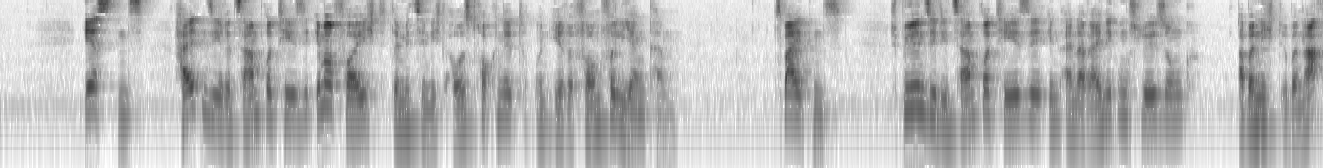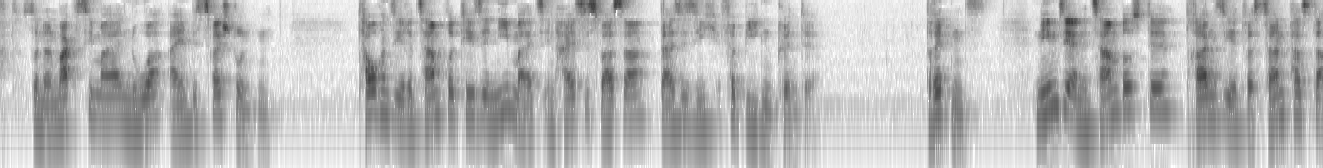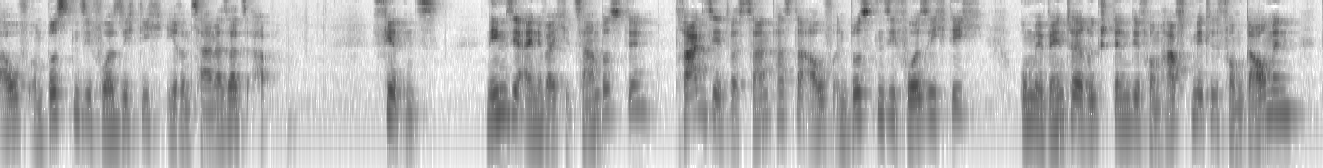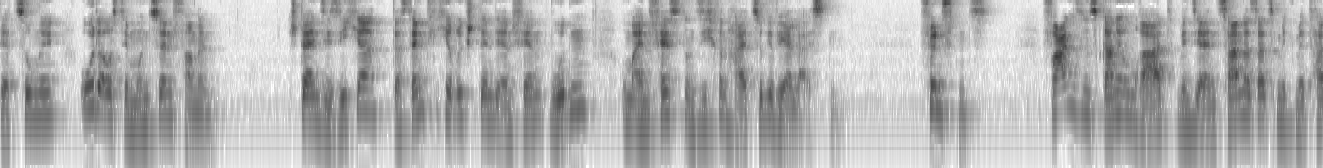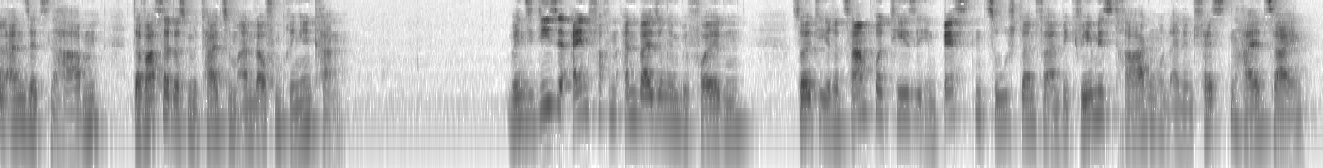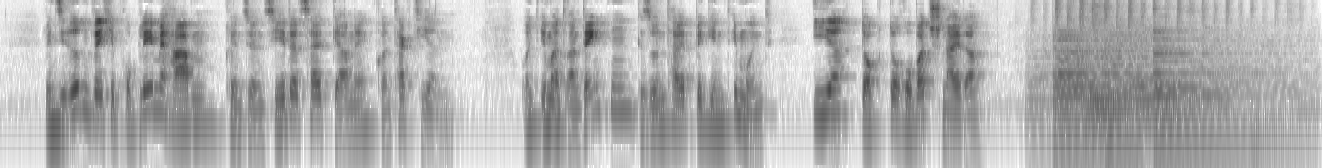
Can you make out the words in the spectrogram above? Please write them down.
Erstens. Halten Sie Ihre Zahnprothese immer feucht, damit sie nicht austrocknet und ihre Form verlieren kann. Zweitens. Spülen Sie die Zahnprothese in einer Reinigungslösung, aber nicht über Nacht, sondern maximal nur ein bis zwei Stunden. Tauchen Sie Ihre Zahnprothese niemals in heißes Wasser, da sie sich verbiegen könnte. Drittens. Nehmen Sie eine Zahnbürste, tragen Sie etwas Zahnpasta auf und bürsten Sie vorsichtig Ihren Zahnersatz ab. Viertens. Nehmen Sie eine weiche Zahnbürste, tragen Sie etwas Zahnpasta auf und bürsten Sie vorsichtig, um eventuell Rückstände vom Haftmittel vom Gaumen, der Zunge oder aus dem Mund zu entfernen. Stellen Sie sicher, dass sämtliche Rückstände entfernt wurden, um einen festen und sicheren Halt zu gewährleisten. Fünftens. Fragen Sie uns gerne um Rat, wenn Sie einen Zahnersatz mit Metallansätzen haben, da Wasser das Metall zum Anlaufen bringen kann. Wenn Sie diese einfachen Anweisungen befolgen, sollte Ihre Zahnprothese im besten Zustand für ein bequemes Tragen und einen festen Halt sein. Wenn Sie irgendwelche Probleme haben, können Sie uns jederzeit gerne kontaktieren. Und immer dran denken, Gesundheit beginnt im Mund. Ihr Dr. Robert Schneider.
